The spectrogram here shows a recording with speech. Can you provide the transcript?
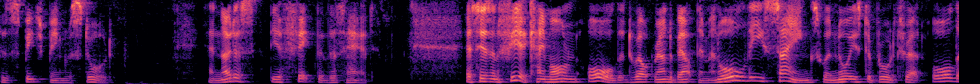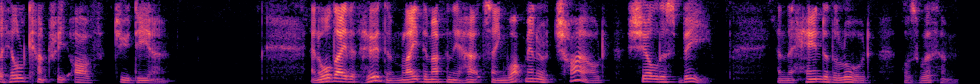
his speech being restored. And notice the effect that this had. It says, And fear came on all that dwelt round about them, and all these sayings were noised abroad throughout all the hill country of Judea. And all they that heard them laid them up in their hearts, saying, What manner of child shall this be? And the hand of the Lord was with him.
